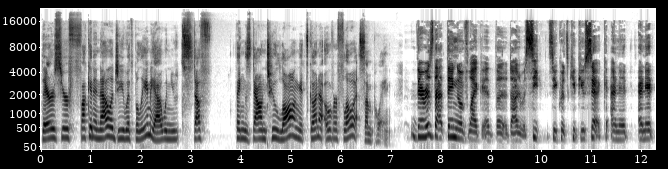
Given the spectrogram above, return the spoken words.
there's your fucking analogy with bulimia when you stuff things down too long, it's going to overflow at some point. There is that thing of like eh, the diet of secrets keep you sick, and it and it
